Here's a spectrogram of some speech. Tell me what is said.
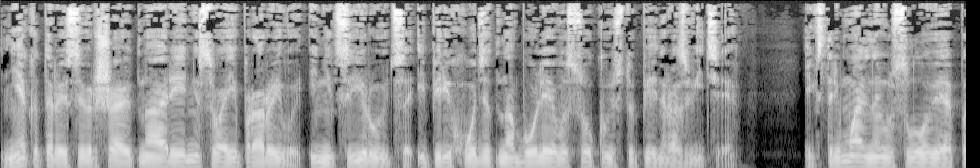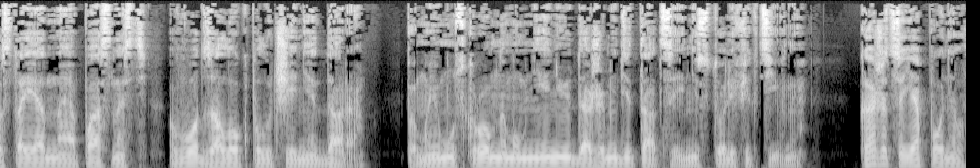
Некоторые совершают на арене свои прорывы, инициируются и переходят на более высокую ступень развития. Экстремальные условия, постоянная опасность – вот залог получения дара. По моему скромному мнению, даже медитации не столь эффективны. Кажется, я понял.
